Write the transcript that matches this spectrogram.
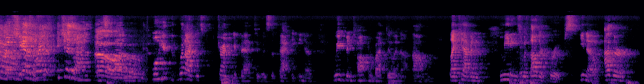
thought. She has a, she has a husband. Oh. Well, here, what I was trying to get back to was the fact that, you know, we've been talking about doing, um, like having meetings with other groups, you know, other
